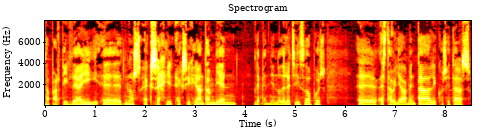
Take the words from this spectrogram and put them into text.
A partir de ahí eh, nos exigi- exigirán también, dependiendo del hechizo, pues eh, estabilidad mental y cositas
